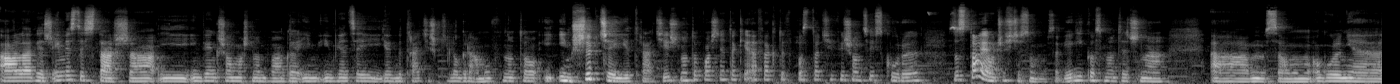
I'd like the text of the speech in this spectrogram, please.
ale wiesz, im jesteś starsza i im większą masz nadwagę, im, im więcej jakby tracisz kilogramów, no to i im szybciej je tracisz, no to właśnie takie efekty w postaci wiszącej skóry zostają. Oczywiście są zabiegi kosmetyczne, um, są ogólnie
